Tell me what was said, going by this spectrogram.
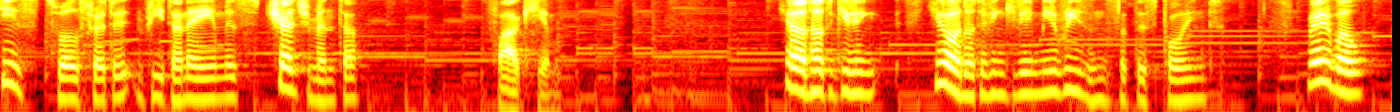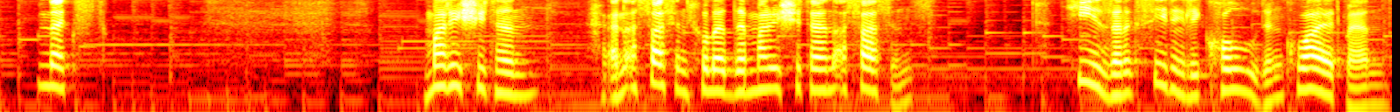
His 12th Ritter name is Judgmenta. Fuck him. You're not giving... You're not even giving me reasons at this point. Very well. Next. Marishitan. An assassin who led the Marishitan assassins. He is an exceedingly cold and quiet man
